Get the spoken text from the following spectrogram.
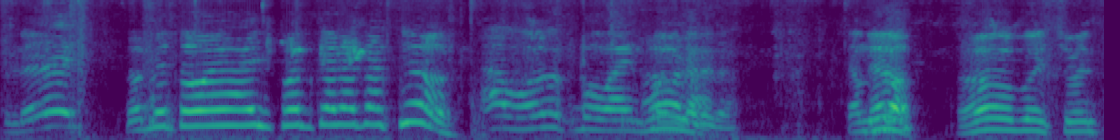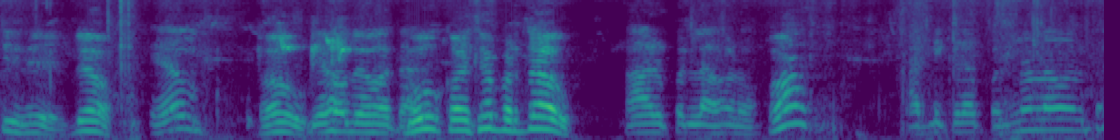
તુડે તમે તો આવીને ફોન કર્યા હતા કયો આ ઓળખ બહુ આઈને ફોન કર્યો હતો. બેહો હો બસ શાંતિ છે. બેહો એમ? હો બેહો બેહો હું કશે ભરતા આવું હાર પર લાવડો હો? આટલી કડા પન્ના લાવડો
